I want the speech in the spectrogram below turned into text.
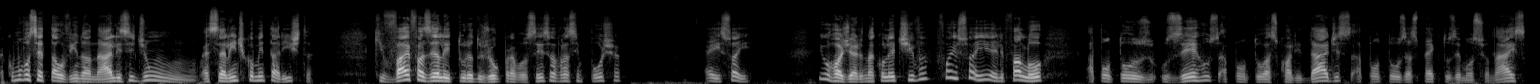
É como você está ouvindo a análise de um excelente comentarista que vai fazer a leitura do jogo para você e você vai falar assim, poxa, é isso aí. E o Rogério na coletiva foi isso aí. Ele falou, apontou os, os erros, apontou as qualidades, apontou os aspectos emocionais,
